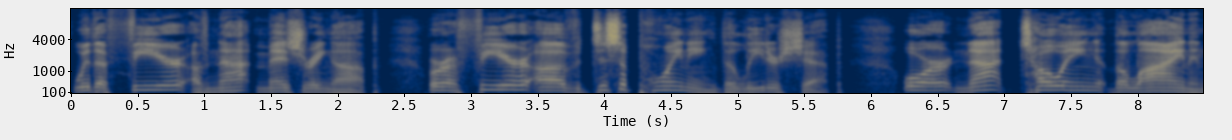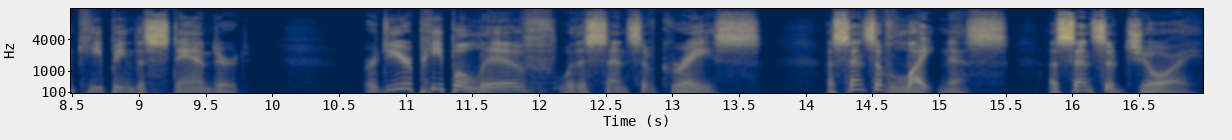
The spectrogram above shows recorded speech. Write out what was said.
with a fear of not measuring up, or a fear of disappointing the leadership, or not toeing the line and keeping the standard? Or do your people live with a sense of grace, a sense of lightness, a sense of joy?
